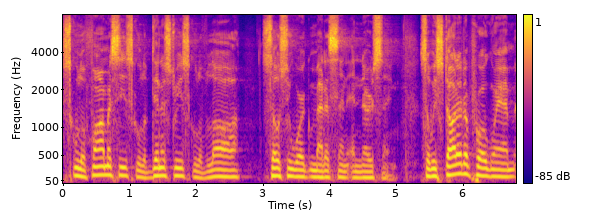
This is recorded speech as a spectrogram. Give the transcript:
School of Pharmacy, School of Dentistry, School of Law, Social Work, Medicine, and Nursing. So we started a program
